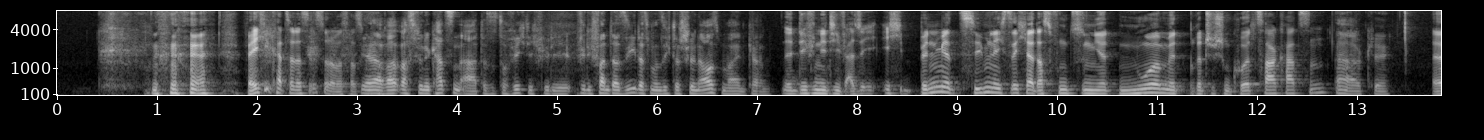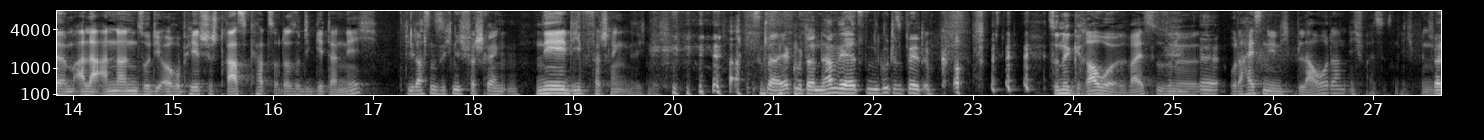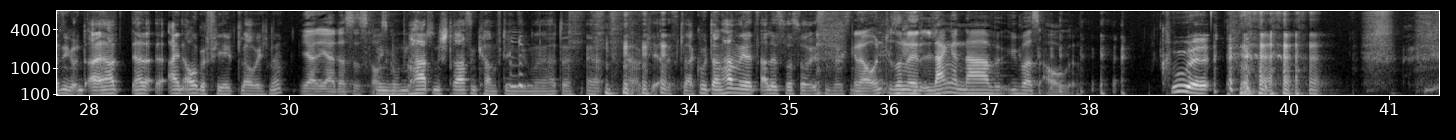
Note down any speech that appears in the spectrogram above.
Welche Katze das ist oder was hast du? Ja, was für eine Katzenart. Das ist doch wichtig für die, für die Fantasie, dass man sich das schön ausmalen kann. Äh, definitiv. Also ich, ich bin mir ziemlich sicher, das funktioniert nur mit britischen Kurzhaarkatzen. Ah, okay. Ähm, alle anderen, so die europäische Straßkatze oder so, die geht da nicht. Die lassen sich nicht verschränken. Nee, die verschränken sich nicht. Alles klar, ja gut, dann haben wir jetzt ein gutes Bild im Kopf. So eine graue, weißt du, so eine. Ja. Oder heißen die nicht blau dann? Ich weiß es nicht. Ich, ich weiß nicht, und er hat, ein Auge fehlt, glaube ich, ne? Ja, ja, das ist raus. Einem harten Straßenkampf, den man hatte. Ja. ja, okay, alles klar. Gut, dann haben wir jetzt alles, was wir wissen müssen. Genau, und so eine lange Narbe übers Auge. cool.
